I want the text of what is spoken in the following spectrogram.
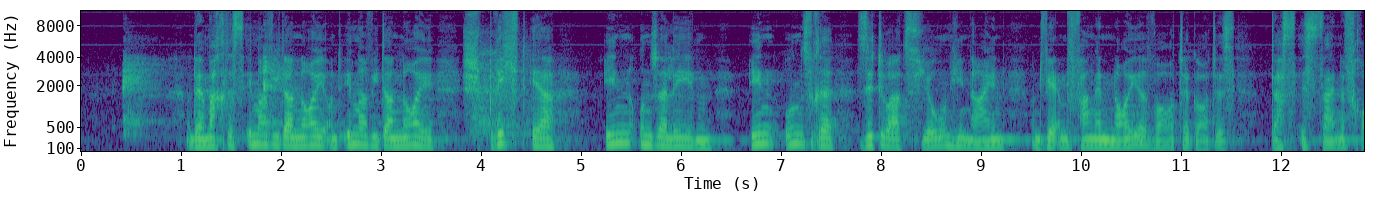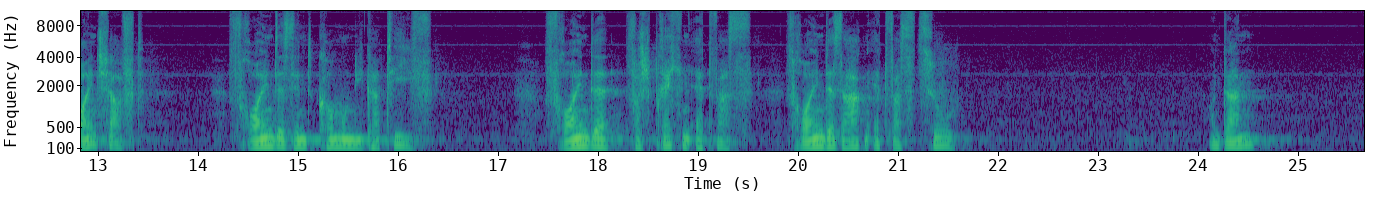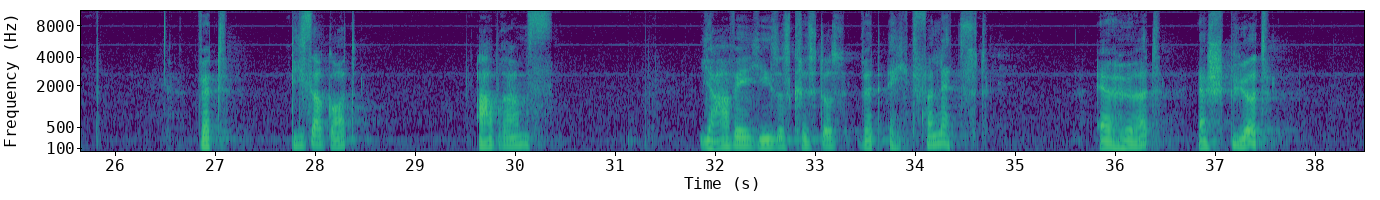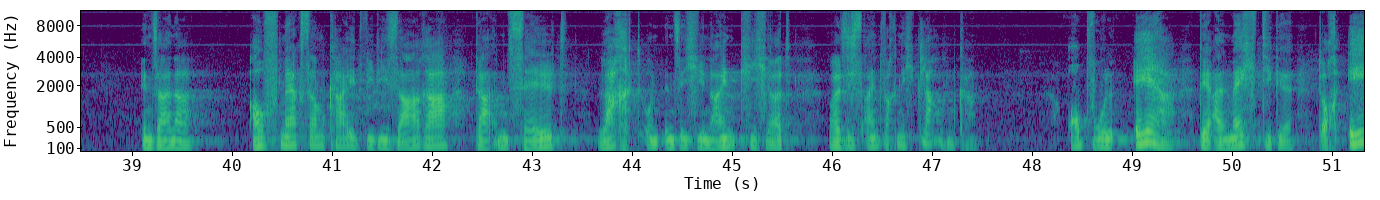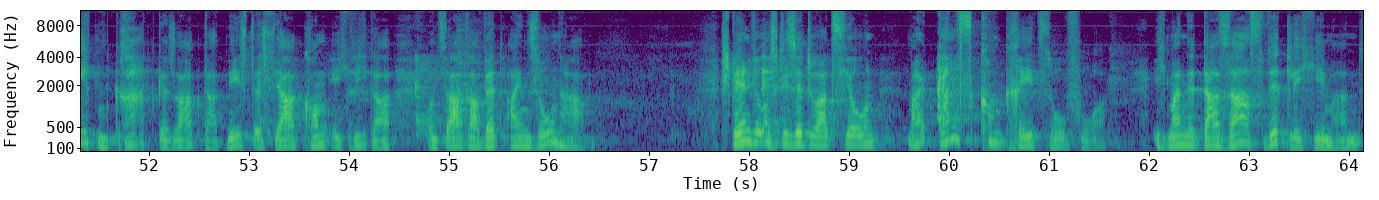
Und er macht es immer wieder neu und immer wieder neu spricht er in unser Leben, in unsere Situation hinein und wir empfangen neue Worte Gottes. Das ist seine Freundschaft. Freunde sind kommunikativ. Freunde versprechen etwas. Freunde sagen etwas zu. Und dann wird dieser Gott Abrahams, Jahwe, Jesus Christus, wird echt verletzt. Er hört, er spürt in seiner Aufmerksamkeit, wie die Sarah da im Zelt lacht und in sich hineinkichert, weil sie es einfach nicht glauben kann obwohl er, der Allmächtige, doch eben gerade gesagt hat, nächstes Jahr komme ich wieder und Sarah wird einen Sohn haben. Stellen wir uns die Situation mal ganz konkret so vor. Ich meine, da saß wirklich jemand,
